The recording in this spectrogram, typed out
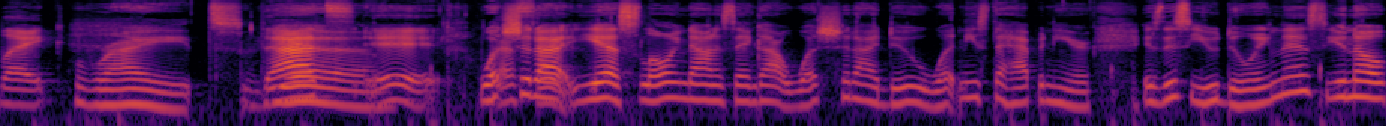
Like, right. That's yeah. it. What that's should it. I? Yeah, slowing down and saying, God, what should I do? What needs to happen here? Is this you doing this? You know,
